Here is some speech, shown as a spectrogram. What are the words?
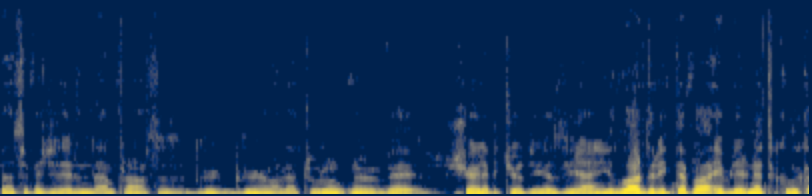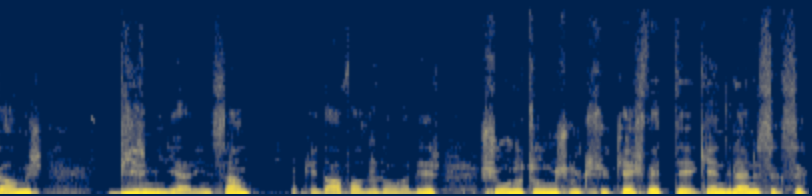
felsefecilerinden Fransız Bruno Latour'un e, ve şöyle bitiyordu yazı. Yani yıllardır ilk defa evlerine tıkılı kalmış bir milyar insan ki daha fazla da olabilir şu unutulmuş lüksü keşfetti. Kendilerini sık sık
